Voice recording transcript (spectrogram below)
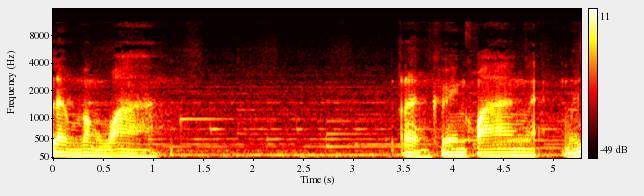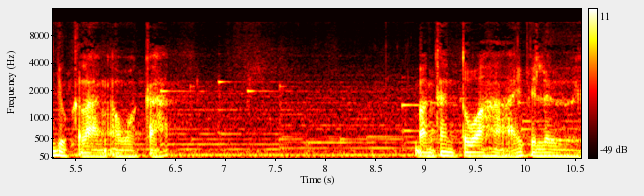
เริ่มว่างๆ เริ่มเคว้งคว้างแหละเหมือนอยู่กลางอวกาศ บางท่านตัวหายไปเลย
